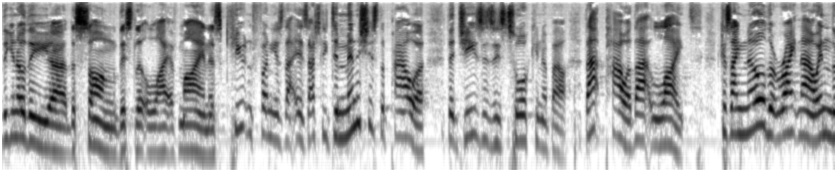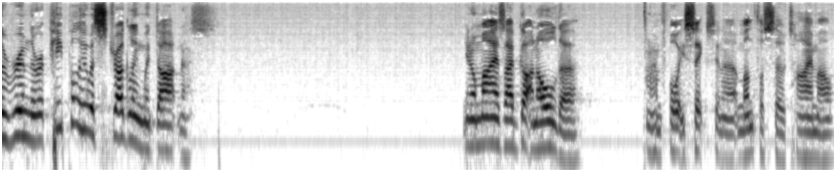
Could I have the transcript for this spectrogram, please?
you know, the, uh, the song, This Little Light of Mine, as cute and funny as that is, actually diminishes the power that Jesus is talking about. That power, that light. Because I know that right now in the room there are people who are struggling with darkness. You know, my, as I've gotten older, I'm 46 in a month or so time. I'll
